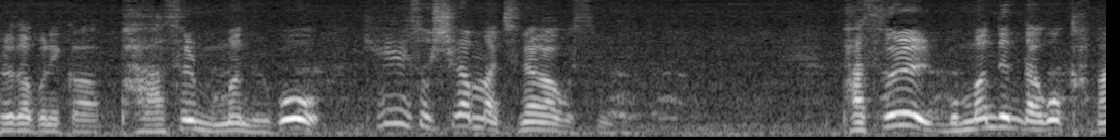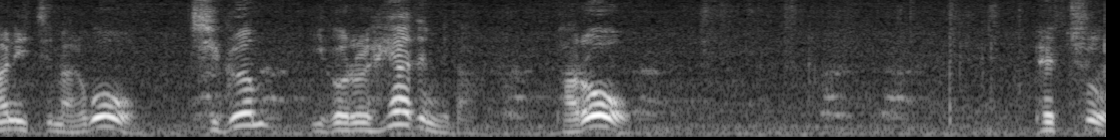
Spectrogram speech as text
그러다 보니까 밭을 못 만들고 계속 시간만 지나가고 있습니다. 밭을 못 만든다고 가만히 있지 말고 지금 이거를 해야 됩니다. 바로 배추,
